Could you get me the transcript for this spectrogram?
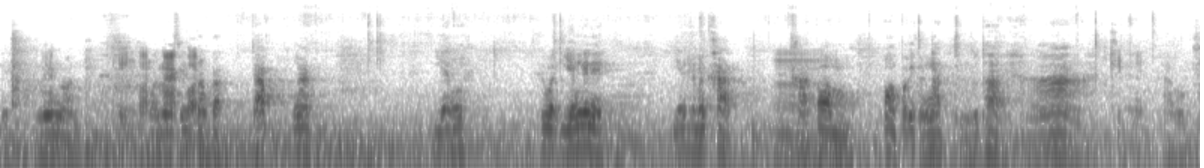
นี่เล่งก่อนเพลงก่อนพอมาเล่งเสร็จก่อนปั๊บก็จับงัด เอียงคือว่าเอียงกันนี่เอียงให้มันขาดอืมขาดอ้อมอ้อมไปอีกถึงงัดถึงสุดท้ายอ่าคิดเลยอ่าโอเค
